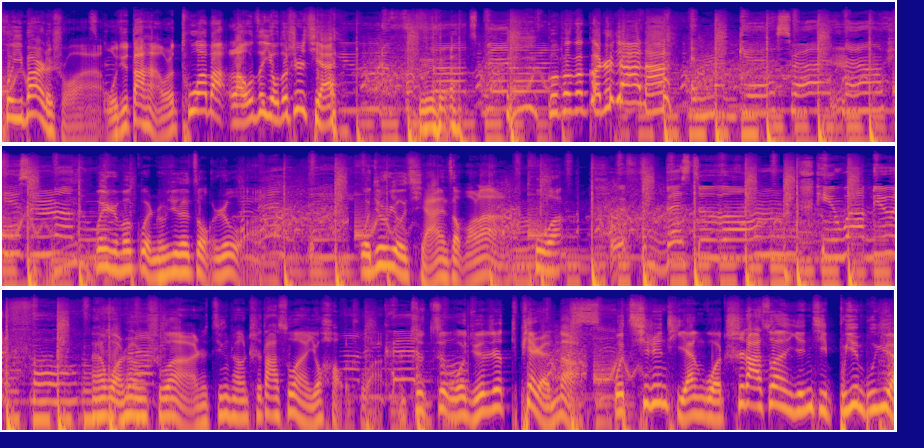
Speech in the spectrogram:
脱一半的时候啊，我就大喊：“我说脱吧，老子有的是钱！” 滚滚滚滚出去，男！为什么滚出去的总是我？我就是有钱，怎么了？哭。哎，网上说啊，这经常吃大蒜有好处啊，这这我觉得这骗人的。我亲身体验过，吃大蒜引起不孕不育。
